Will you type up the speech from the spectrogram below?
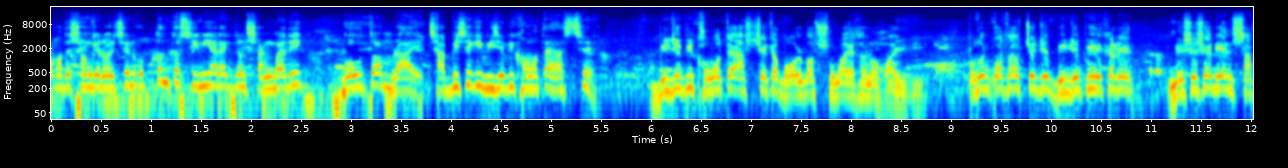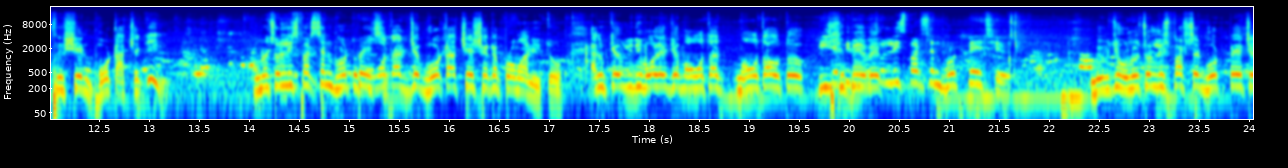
আমাদের সঙ্গে রয়েছেন অত্যন্ত সিনিয়র একজন সাংবাদিক গৌতম রায়। ছাব্বিশে কি বিজেপি ক্ষমতায় আসছে? বিজেপি ক্ষমতায় আসছে এটা বলবার সময় এখনও হয়নি। প্রথম কথা হচ্ছে যে বিজেপির এখানে নেসেসারি অ্যান্ড সাফিসিয়েন্ট ভোট আছে কি? উনচল্লিশ পার্সেন্ট ভোট পেয়েছে। মমতার যে ভোট আছে সেটা প্রমাণিত। এখন কেউ যদি বলে যে মমতা মমতাও তো বিজেপি উনচল্লিশ পার্সেন্ট ভোট পেয়েছে। বিজেপি উনচল্লিশ পার্সেন্ট ভোট পেয়েছে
